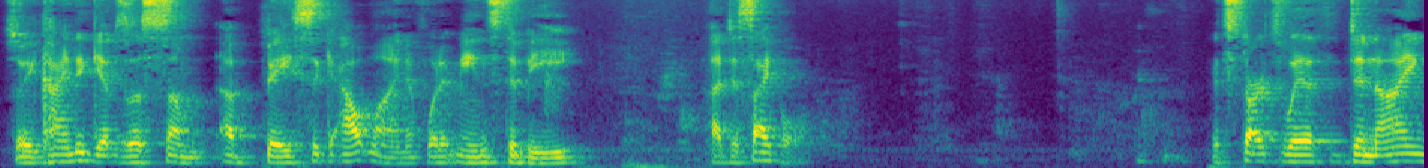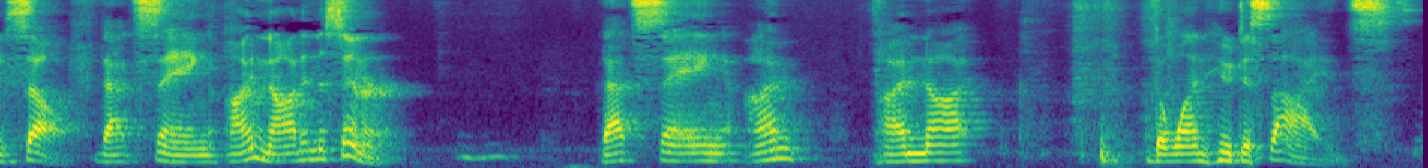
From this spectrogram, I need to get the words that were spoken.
So he kind of gives us some a basic outline of what it means to be a disciple. It starts with denying self. That's saying I'm not in the center. That's saying I'm I'm not the one who decides.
